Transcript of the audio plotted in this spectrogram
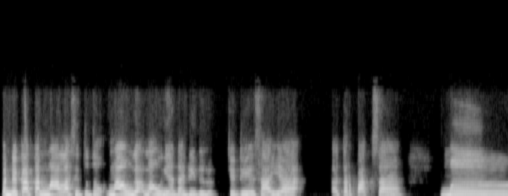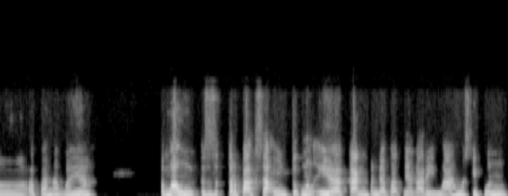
pendekatan malas itu tuh mau nggak maunya tadi itu loh. Jadi saya eh, terpaksa me, apa namanya mau terpaksa untuk mengiyakan pendapatnya Karimah meskipun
